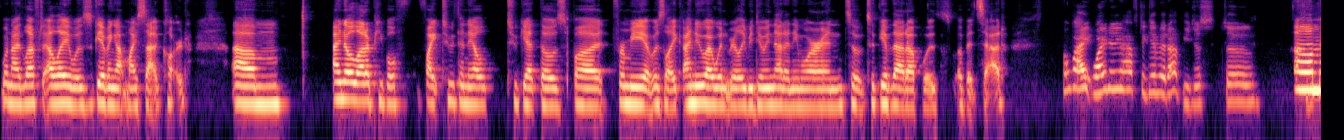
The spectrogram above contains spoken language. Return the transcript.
when I left LA was giving up my SAG card. Um, I know a lot of people fight tooth and nail to get those, but for me, it was like I knew I wouldn't really be doing that anymore, and so to give that up was a bit sad. but why why do you have to give it up? You just uh, Um,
